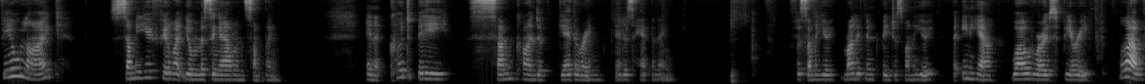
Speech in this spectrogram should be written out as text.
feel like some of you feel like you're missing out on something. And it could be some kind of gathering that is happening for some of you. Might even be just one of you. But anyhow, Wild Rose Fairy, love.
